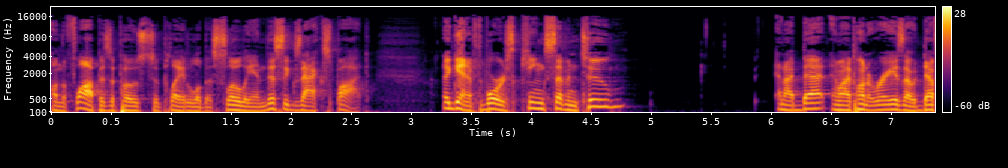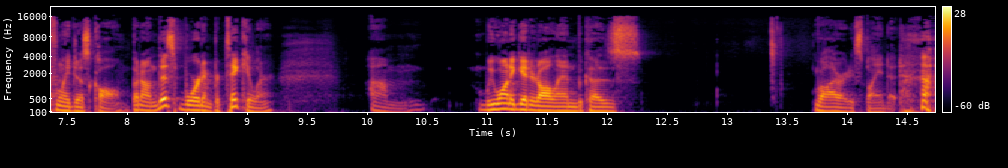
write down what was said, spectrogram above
on the flop as opposed to play it a little bit slowly in this exact spot again, if the board is king 7 2 and I bet and my opponent raised, I would definitely just call. But on this board in particular, um, we want to get it all in because, well, I already explained it.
